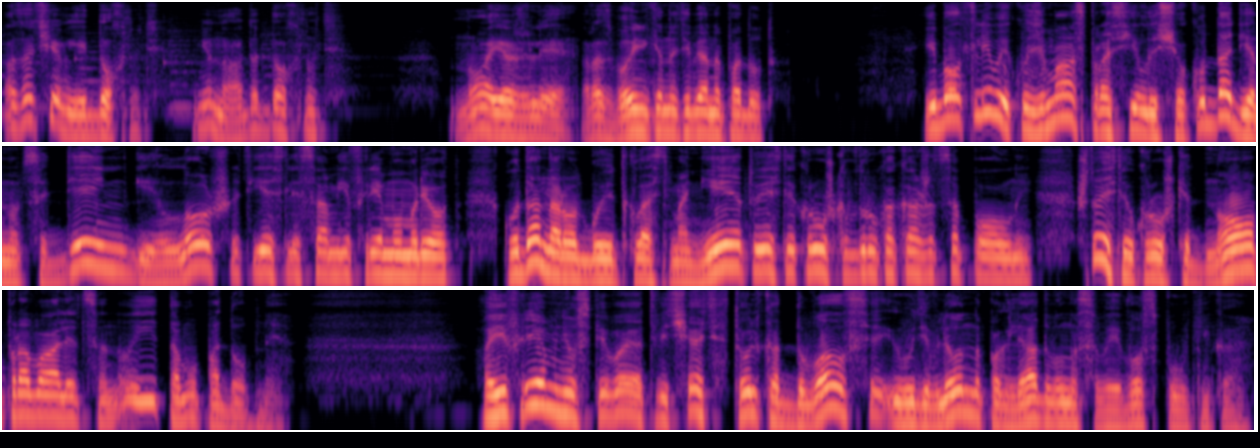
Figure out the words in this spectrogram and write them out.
А зачем ей дохнуть? Не надо дохнуть. Ну, а ежели разбойники на тебя нападут? И болтливый Кузьма спросил еще, куда денутся деньги, лошадь, если сам Ефрем умрет, куда народ будет класть монету, если кружка вдруг окажется полной, что если у кружки дно провалится, ну и тому подобное. А Ефрем, не успевая отвечать, только отдувался и удивленно поглядывал на своего спутника.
